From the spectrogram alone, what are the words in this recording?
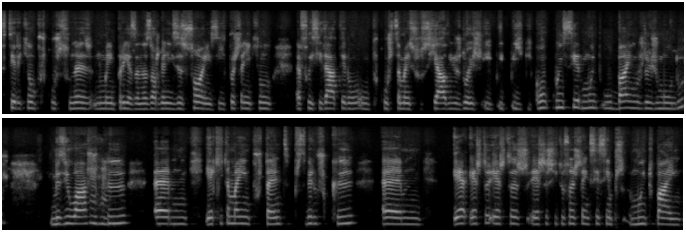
de ter aqui um percurso na, numa empresa, nas organizações, e depois tenho aqui um, a felicidade de ter um, um percurso também social, e os dois, e, e conhecer muito bem os dois mundos mas eu acho uhum. que um, é aqui também importante percebermos que um, é, esta, estas, estas situações têm que ser sempre muito bem,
